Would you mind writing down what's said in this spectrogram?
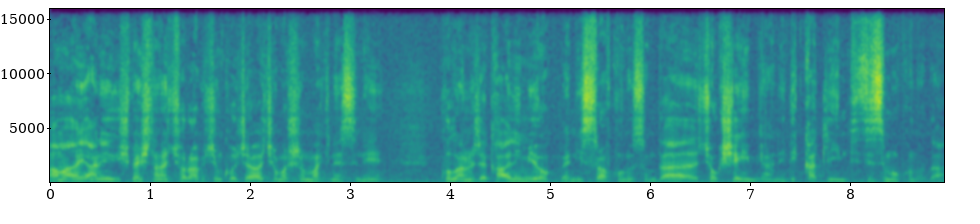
Ama yani 3-5 tane çorap için koca çamaşır makinesini kullanacak halim yok. Ben israf konusunda çok şeyim yani dikkatliyim, titizim o konuda.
